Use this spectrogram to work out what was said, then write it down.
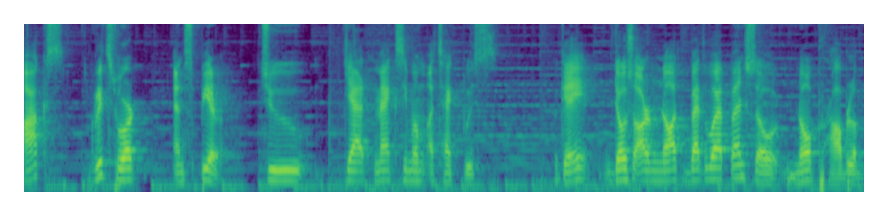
axe, great sword, and spear to get maximum attack boost. Okay, those are not bad weapons, so no problem.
